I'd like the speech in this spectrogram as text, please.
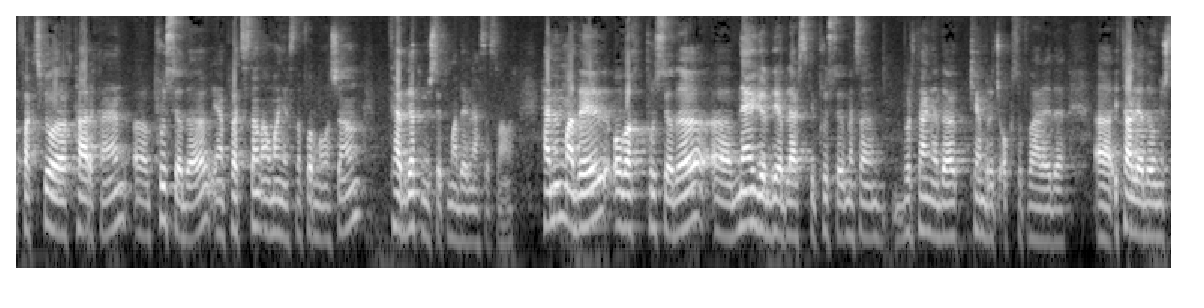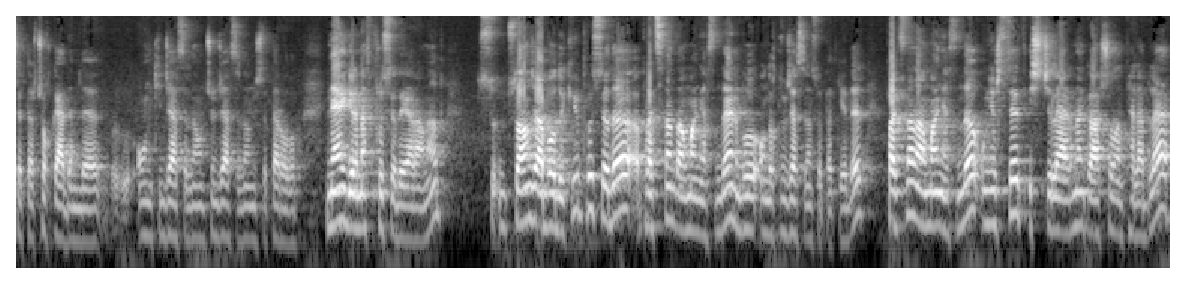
faktiki olaraq tarixən Prusiyada, yəni Protestant Almaniyasında formalaşan tədqiqat universiteti modelinə əsaslanır. Həmin model o vaxt Prusiyada nəyə görə deyə bilərsiniz ki, Prusiya məsələn Britaniyada Cambridge, Oxford var idi. İtaliyada universitetlər çox qədimdir. 12-ci əsrdən, 13-cü əsrdən universitetlər olub. Nəyə görə məhz Prusiyada yaranıb? Sualın cavabı odur ki, Prusiyada protestant Almaniyasında, yəni bu 19-cu əsrdən söhbət gedir. Protestant Almaniyasında universitet işçilərinə qarşı olan tələblər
